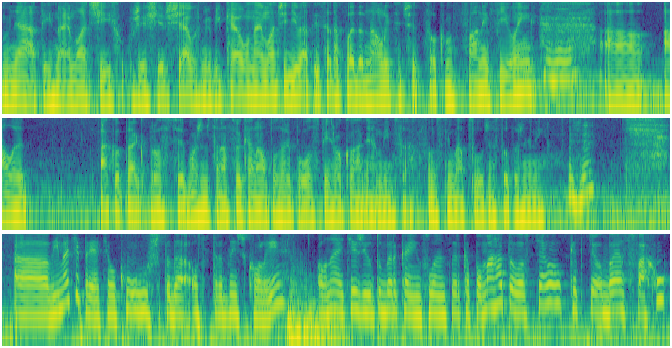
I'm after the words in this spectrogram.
mňa a tých najmladších už je širšia, už mi vykajú najmladší diváci sa dá povedať na ulici, čo je celkom funny feeling. Mm-hmm. A, ale ako tak proste môžem sa na svoj kanál pozrieť po 8 rokoch a nehambím sa. Som s tým absolútne stotožnený. Uh-huh. Uh, vy máte priateľku už teda od strednej školy. Ona je tiež youtuberka, influencerka. Pomáha to vo vzťahu, keď ste obaja z fachu?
